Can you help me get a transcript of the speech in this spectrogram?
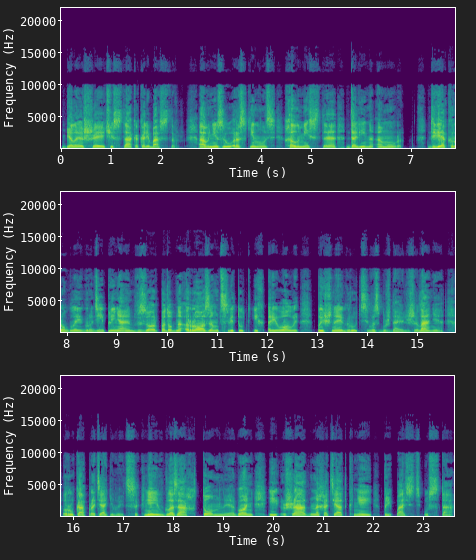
Белая шея чиста, как алебастр, а внизу раскинулась холмистая долина Амура. Две круглые груди пленяют взор, подобно розам цветут их ореолы. Пышная грудь возбуждает желание, рука протягивается к ней, в глазах томный огонь, и жадно хотят к ней припасть уста.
